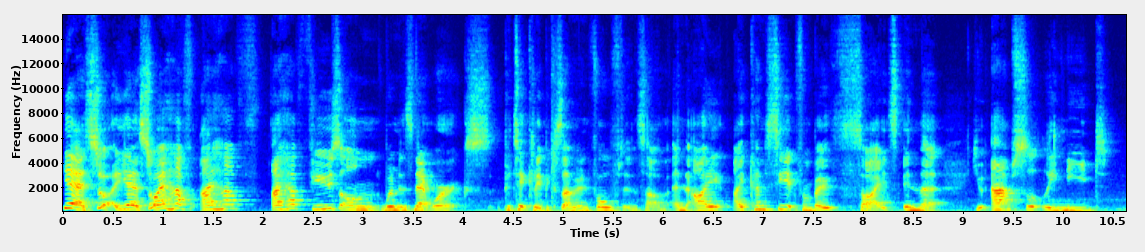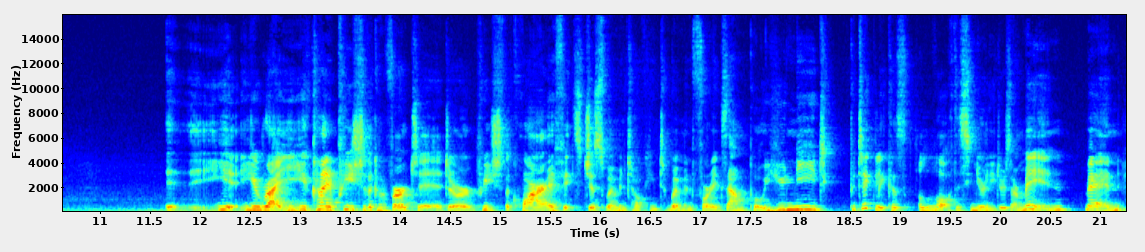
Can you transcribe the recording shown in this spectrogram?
Yeah, so yeah, so I have I have I have views on women's networks, particularly because I'm involved in some, and I I can see it from both sides in that you absolutely need. you- You're right. You kind of preach to the converted or preach to the choir if it's just women talking to women. For example, you need, particularly because a lot of the senior leaders are men, men.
